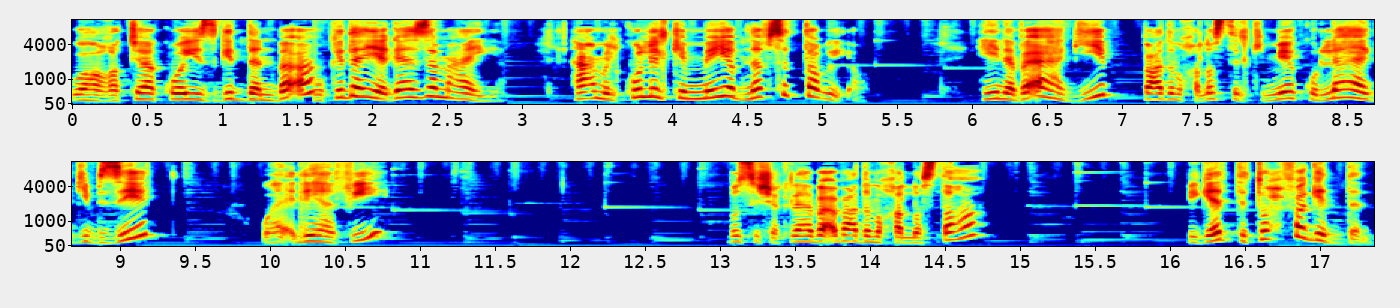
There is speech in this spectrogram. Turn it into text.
وهغطيها كويس جدا بقى وكده هي جاهزة معايا. هعمل كل الكمية بنفس الطريقة. هنا بقى هجيب بعد ما خلصت الكمية كلها هجيب زيت وهقليها فيه. بصي شكلها بقى بعد ما خلصتها بجد تحفة جدا.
